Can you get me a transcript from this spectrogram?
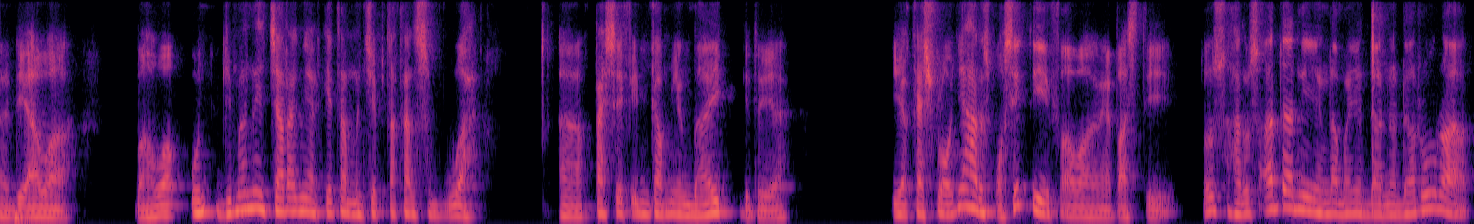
eh, di awal bahwa gimana caranya kita menciptakan sebuah uh, passive income yang baik gitu ya. Ya cash flow-nya harus positif awalnya pasti. Terus harus ada nih yang namanya dana darurat,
